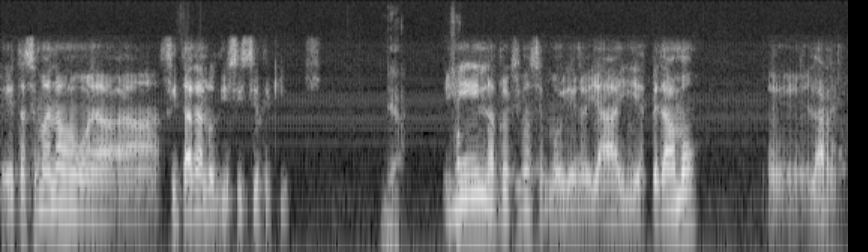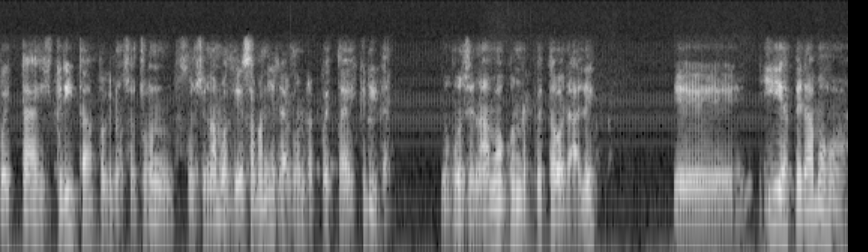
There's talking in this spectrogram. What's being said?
Esta semana vamos a a citar a los 17 equipos. Ya. Y la próxima semana, bueno, ya ahí esperamos eh, la respuesta escrita, porque nosotros funcionamos de esa manera, con respuestas escritas. No funcionamos con respuestas orales. eh, y esperamos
